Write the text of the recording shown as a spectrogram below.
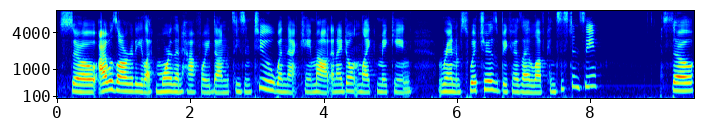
So I was already like more than halfway done with season two when that came out, and I don't like making random switches because I love consistency. So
